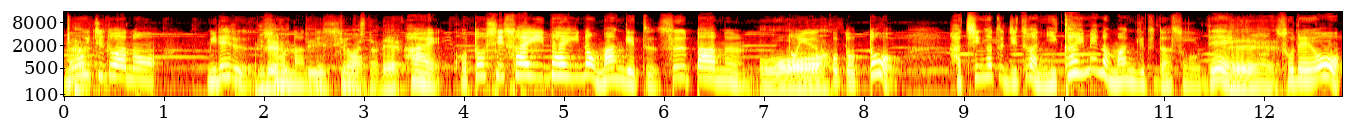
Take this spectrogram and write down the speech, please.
もう一度あの、見れる見れそうなんですよ。ね。はい、今年最大の満月スーパームーンということと8月実は2回目の満月だそうで、えそれを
